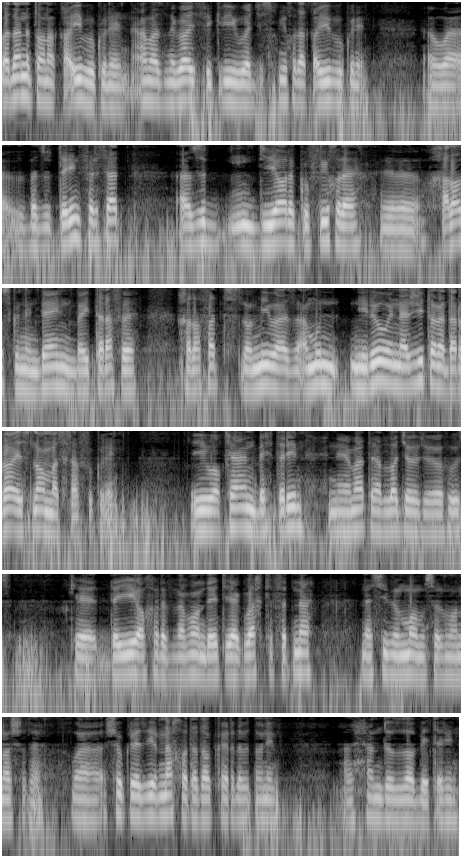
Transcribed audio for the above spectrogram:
بدنتان قوی بکنین هم از نگاه فکری و جسمی خود قوی بکنین و به زودترین فرصت از دیار کفری خود خلاص کنین بین به طرف خلافت اسلامی و از امون نیرو و انرژی تان در راه اسلام مصرف کنین این واقعا بهترین نعمت الله جل جلاله که در آخر زمان در یک وقت فتنه نصیب ما مسلمان ها شده. و شکر زیر نخواد ادا کرده بتونیم الحمدلله بهترین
